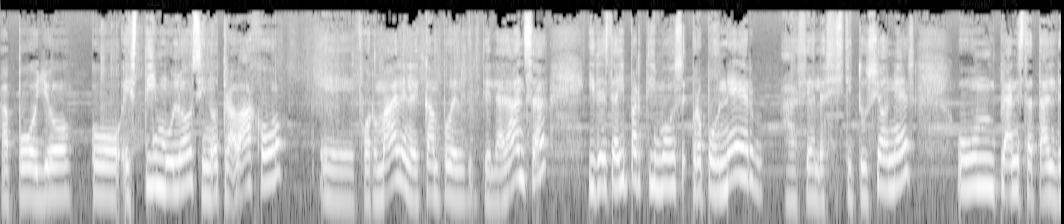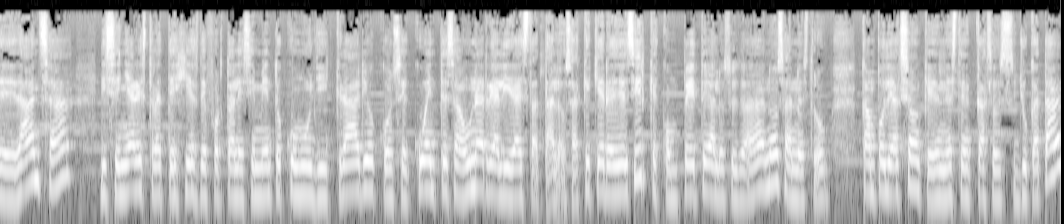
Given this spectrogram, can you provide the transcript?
apoyo o estímulo, sino trabajo eh, formal en el campo de, la danza y desde ahí partimos proponer hacia las instituciones un plan estatal de danza, diseñar estrategias de fortalecimiento comunitario consecuentes a una realidad estatal. O sea, ¿qué quiere decir? Que compete a los ciudadanos, a nuestro campo de acción, que en este caso es Yucatán,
